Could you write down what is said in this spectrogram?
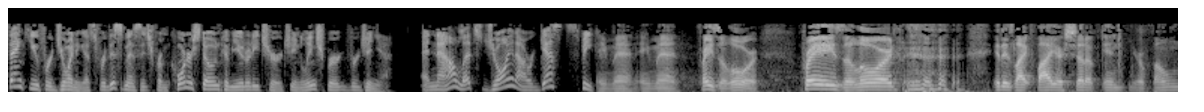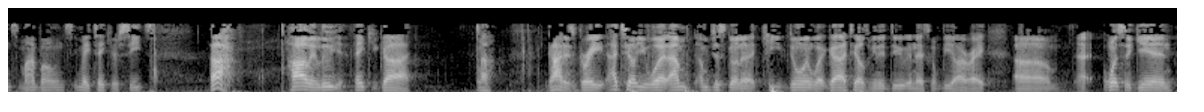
Thank you for joining us for this message from Cornerstone Community Church in Lynchburg, Virginia. And now let's join our guest speaker. Amen. Amen. Praise the Lord. Praise the Lord. it is like fire shut up in your bones, my bones. You may take your seats. Ah, hallelujah. Thank you, God. Ah, God is great. I tell you what, I'm I'm just gonna keep doing what God tells me to do, and that's gonna be all right. Um, Once again,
